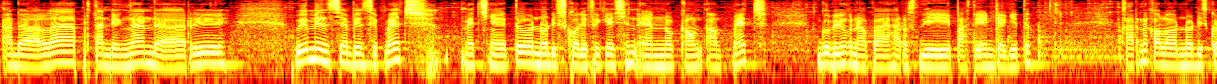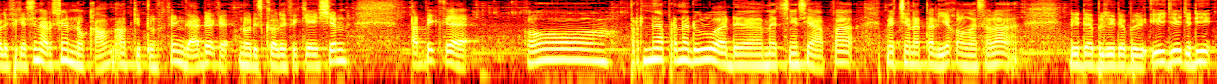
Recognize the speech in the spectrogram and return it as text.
Adalah pertandingan dari Women's Championship match. Matchnya itu no disqualification and no count out match. Gue bingung kenapa harus dipastiin kayak gitu karena kalau no disqualification harusnya no count out gitu. Kan nggak ada kayak no disqualification tapi kayak oh pernah pernah dulu ada matchnya siapa? Matchnya Natalia kalau nggak salah di WWE aja jadi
